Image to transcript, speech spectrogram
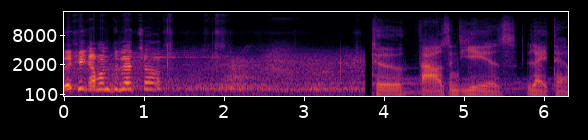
দেখি কেমন তুলেছ 2,000 years later.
